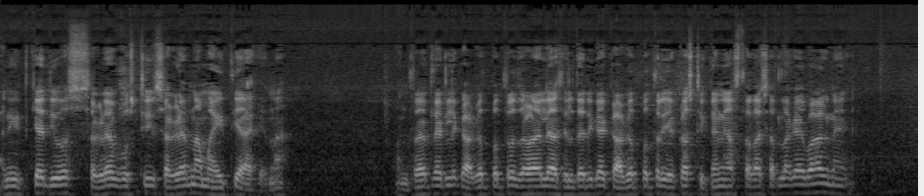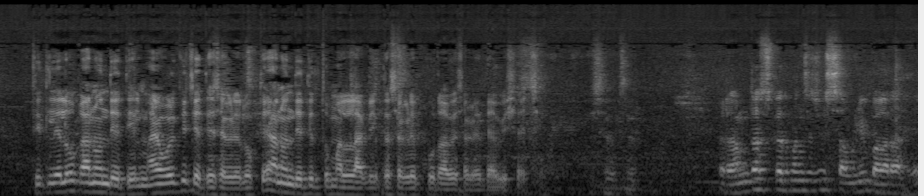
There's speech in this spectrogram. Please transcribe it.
आणि इतक्या दिवस सगळ्या गोष्टी सगळ्यांना माहिती आहे ना? मंत्रालयातले कागदपत्र जळाले असेल तरी काही कागदपत्र एकाच ठिकाणी असतात? अशातला काही भाग नाही. तिथले लोक आणून देतील. माझ्या ओळखीचे ते सगळे लोक. ते आणून देतील. तुम्हाला लागले तर सगळे पुरावे सगळे त्या विषयाचे. रामदास कदमांचं जे सावली बार आहे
